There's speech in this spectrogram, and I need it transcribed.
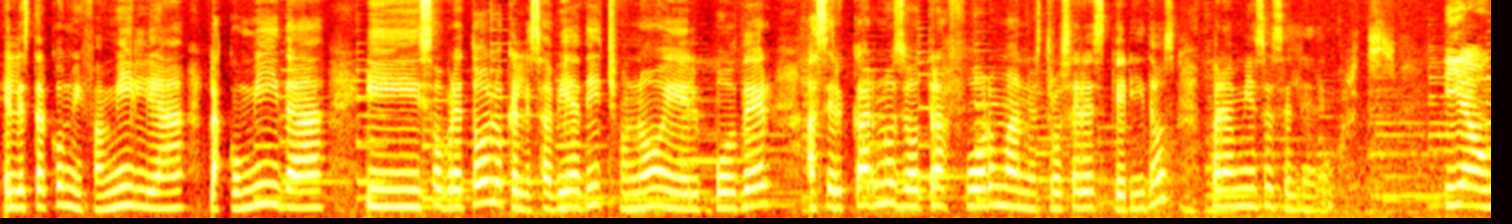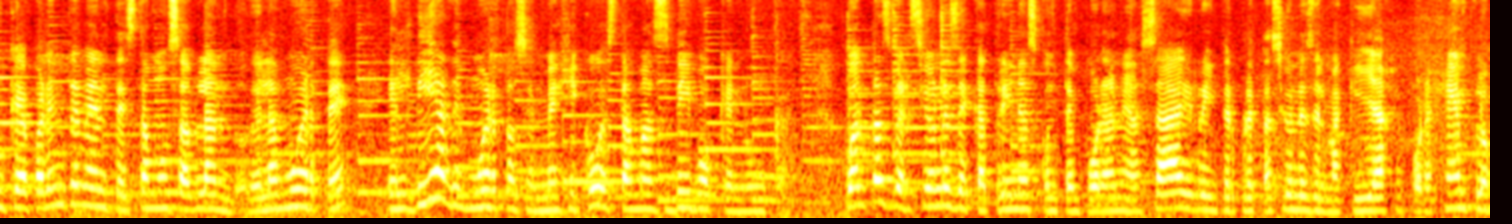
el estar con mi familia, la comida y sobre todo lo que les había dicho, ¿no? El poder acercarnos de otra forma a nuestros seres queridos. Para mí eso es el Día de Muertos. Y aunque aparentemente estamos hablando de la muerte, el Día de Muertos en México está más vivo que nunca. ¿Cuántas versiones de Catrinas contemporáneas hay? Reinterpretaciones del maquillaje, por ejemplo.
